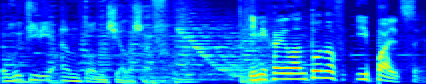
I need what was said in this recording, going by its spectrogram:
В эфире Антон Челышев. И Михаил Антонов, и пальцы.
